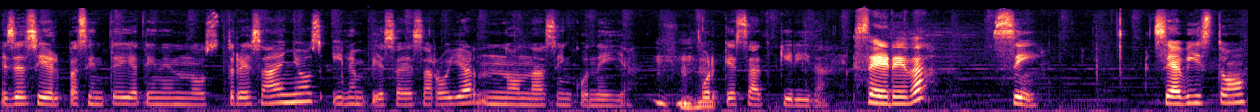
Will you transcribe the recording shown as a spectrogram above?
es decir, el paciente ya tiene unos tres años y la empieza a desarrollar, no nacen con ella, uh -huh. porque es adquirida. ¿Se hereda? Sí, se ha visto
